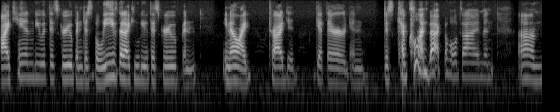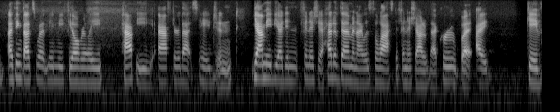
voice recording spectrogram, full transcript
i can be with this group and just believe that i can be with this group and you know i tried to get there and just kept going back the whole time and um, i think that's what made me feel really happy after that stage and yeah maybe i didn't finish ahead of them and i was the last to finish out of that group but i gave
